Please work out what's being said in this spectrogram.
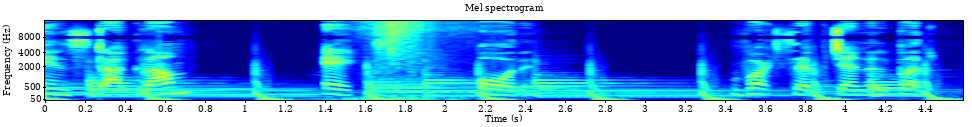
Instagram X और व्हाट्सएप चैनल पर।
